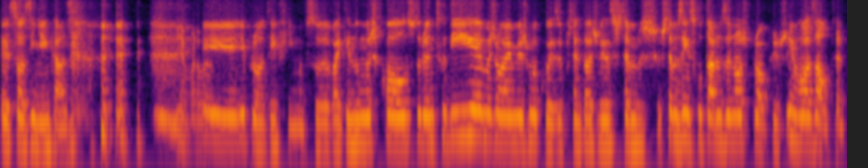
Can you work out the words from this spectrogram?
eh, sozinha em casa. É verdade. E, e pronto, enfim, uma pessoa vai tendo umas calls durante o dia, mas não é a mesma coisa. Portanto, às vezes estamos, estamos a insultar-nos a nós próprios, em voz alta.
